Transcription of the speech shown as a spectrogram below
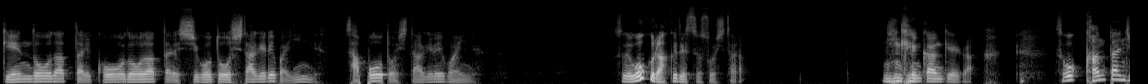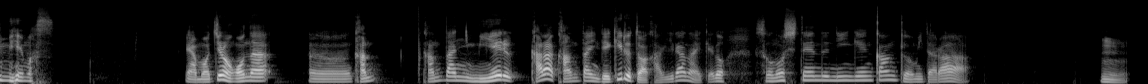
言動だったり行動だったり仕事をしてあげればいいんです。サポートをしてあげればいいんです。すごく楽ですよそしたら。人間関係が。すごく簡単に見えます。いやもちろんこんなうん簡単に見えるから簡単にできるとは限らないけどその視点で人間関係を見たらうん。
